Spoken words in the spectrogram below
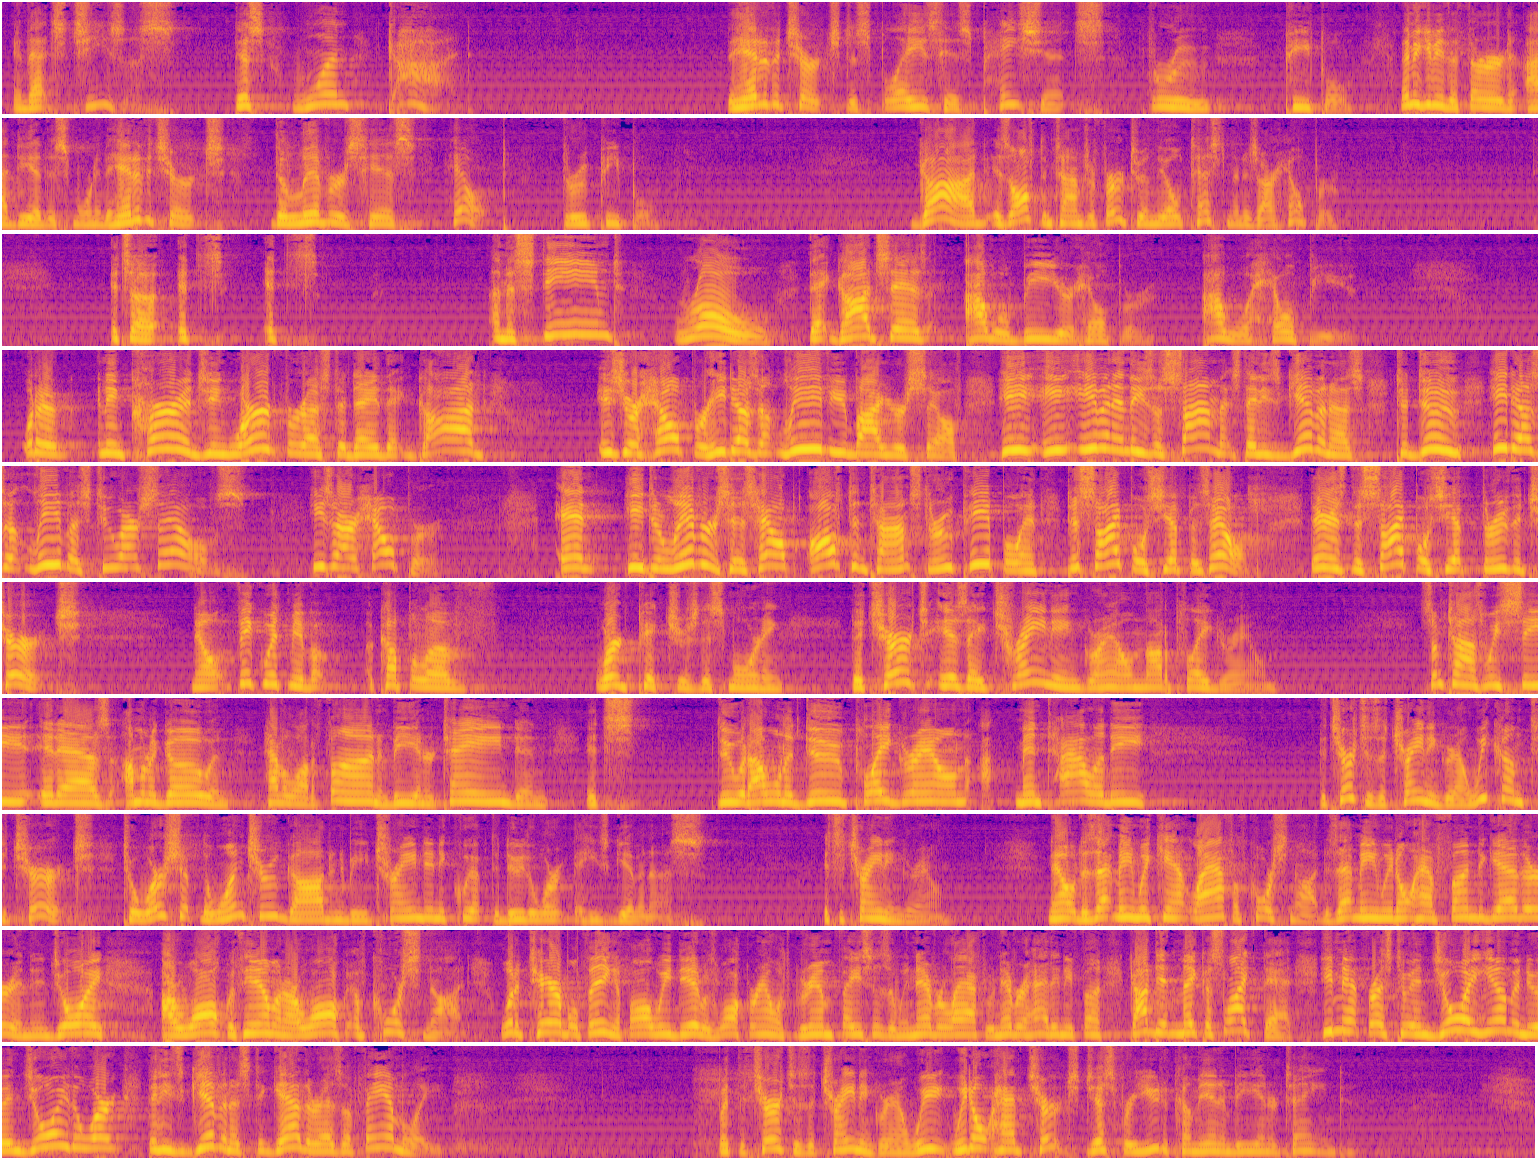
and that's Jesus. This one God. The head of the church displays his patience through people. Let me give you the third idea this morning. The head of the church delivers his help through people. God is oftentimes referred to in the Old Testament as our helper. It's, a, it's, it's an esteemed role that God says, I will be your helper. I will help you. What a, an encouraging word for us today that God is your helper. He doesn't leave you by yourself. He, he, even in these assignments that He's given us to do, He doesn't leave us to ourselves. He's our helper. And He delivers His help oftentimes through people, and discipleship is help. There is discipleship through the church. Now, think with me of a, a couple of word pictures this morning. The church is a training ground, not a playground. Sometimes we see it as I'm going to go and have a lot of fun and be entertained and it's do what I want to do, playground mentality. The church is a training ground. We come to church to worship the one true God and to be trained and equipped to do the work that He's given us. It's a training ground. Now, does that mean we can't laugh? Of course not. Does that mean we don't have fun together and enjoy our walk with Him and our walk? Of course not. What a terrible thing if all we did was walk around with grim faces and we never laughed, we never had any fun. God didn't make us like that. He meant for us to enjoy Him and to enjoy the work that He's given us together as a family. But the church is a training ground. We, we don't have church just for you to come in and be entertained.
